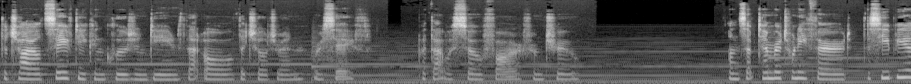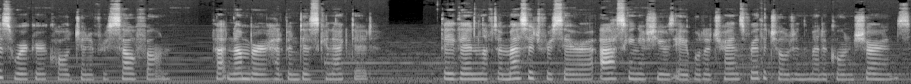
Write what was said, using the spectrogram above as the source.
The child safety conclusion deemed that all the children were safe, but that was so far from true. On September 23rd, the CPS worker called Jennifer's cell phone. That number had been disconnected. They then left a message for Sarah asking if she was able to transfer the children's medical insurance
